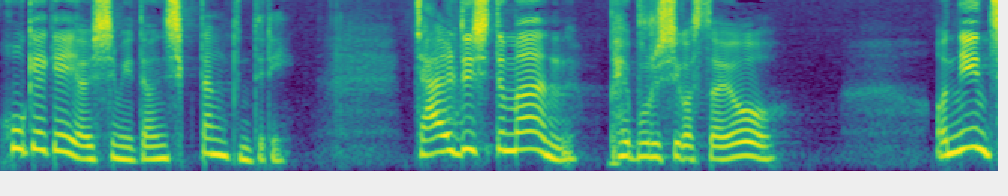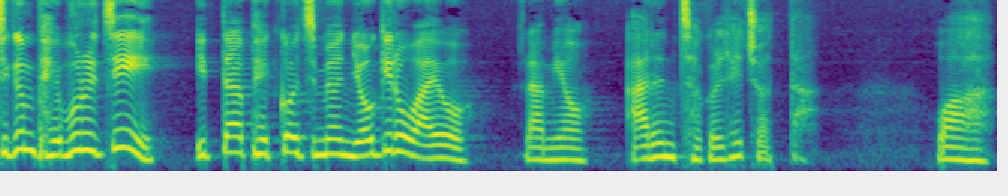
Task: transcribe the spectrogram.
호객에 열심히던 식당 분들이 잘 드시더만 배부르시겠어요. 언닌 지금 배부르지? 이따 배 꺼지면 여기로 와요. 라며 아는 척을 해주었다. 와,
